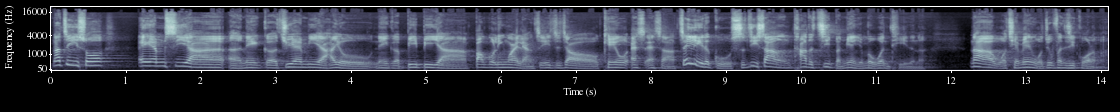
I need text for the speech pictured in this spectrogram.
那至于说 AMC 啊，呃，那个 GME 啊，还有那个 BB 啊，包括另外两只，一只叫 KOSS 啊，这类的股，实际上它的基本面有没有问题的呢？那我前面我就分析过了嘛，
